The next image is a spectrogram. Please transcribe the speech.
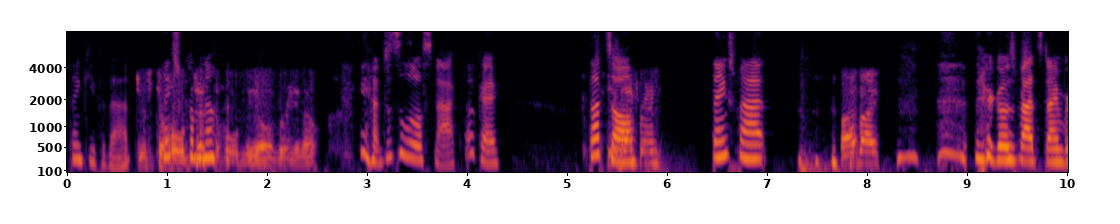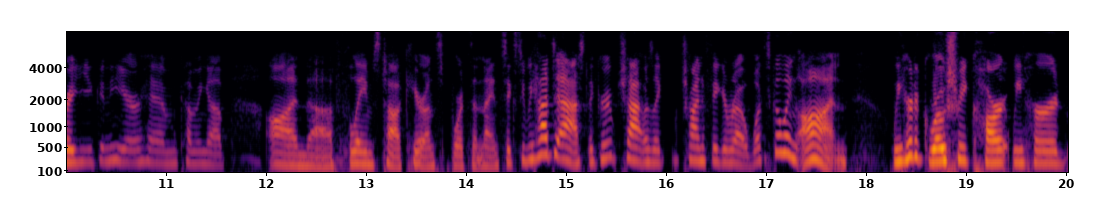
Thank you for that. Just to Thanks hold, for coming just up. to hold me over, you know. Yeah, just a little snack. Okay. That's all. Thanks, Pat. bye bye. there goes Pat Steinberg. You can hear him coming up on uh, Flames Talk here on Sportsnet 960. We had to ask. The group chat was like trying to figure out what's going on. We heard a grocery cart. We heard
